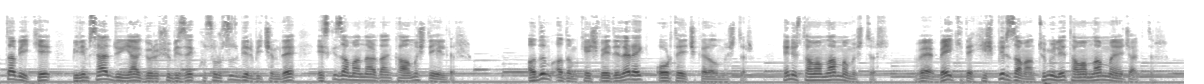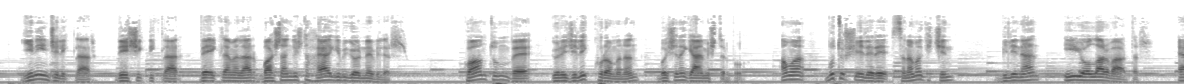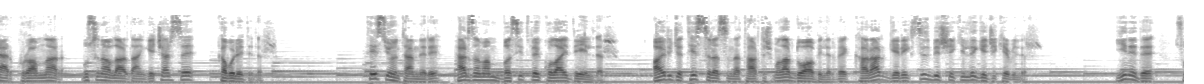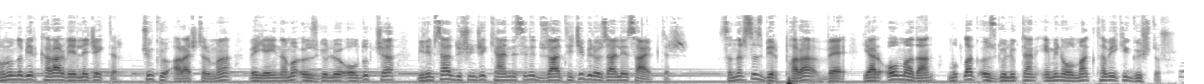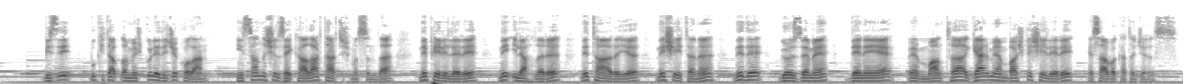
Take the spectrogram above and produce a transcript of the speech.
Tabii ki bilimsel dünya görüşü bize kusursuz bir biçimde eski zamanlardan kalmış değildir adım adım keşfedilerek ortaya çıkarılmıştır. Henüz tamamlanmamıştır ve belki de hiçbir zaman tümüyle tamamlanmayacaktır. Yeni incelikler, değişiklikler ve eklemeler başlangıçta hayal gibi görünebilir. Kuantum ve görecelik kuramının başına gelmiştir bu. Ama bu tür şeyleri sınamak için bilinen iyi yollar vardır. Eğer kuramlar bu sınavlardan geçerse kabul edilir.'' Test yöntemleri her zaman basit ve kolay değildir. Ayrıca test sırasında tartışmalar doğabilir ve karar gereksiz bir şekilde gecikebilir. Yine de sonunda bir karar verilecektir. Çünkü araştırma ve yayınlama özgürlüğü oldukça bilimsel düşünce kendisini düzeltici bir özelliğe sahiptir. Sınırsız bir para ve yer olmadan mutlak özgürlükten emin olmak tabii ki güçtür. Bizi bu kitapla meşgul edecek olan insan dışı zekalar tartışmasında ne perileri, ne ilahları, ne tanrıyı, ne şeytanı, ne de gözleme, deneye ve mantığa gelmeyen başka şeyleri hesaba katacağız.''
